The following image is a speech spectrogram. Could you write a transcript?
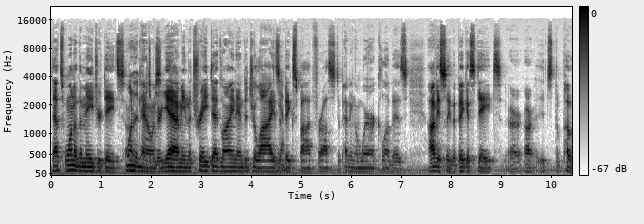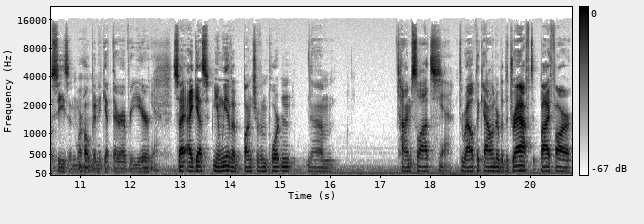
That's one of the major dates one on of the, calendar. Majors. Yeah, I mean the trade deadline end of July is yeah. a big spot for us, depending on where our club is. Obviously, the biggest dates are, are it's the postseason. We're mm-hmm. hoping to get there every year. Yeah. So I, I, guess you know we have a bunch of important um, time slots yeah. throughout the calendar, but the draft by far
